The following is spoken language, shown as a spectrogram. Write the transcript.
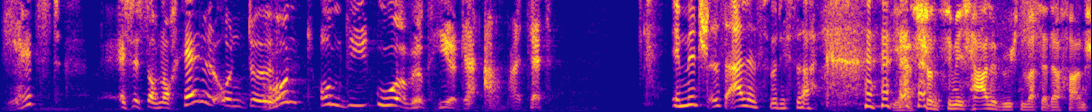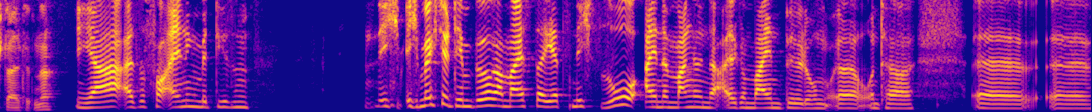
jetzt? Es ist doch noch hell und... Äh Rund um die Uhr wird hier gearbeitet. Image ist alles, würde ich sagen. Ja, ist schon ziemlich Hanebüchen, was er da veranstaltet, ne? Ja, also vor allen Dingen mit diesem. Ich, ich möchte dem Bürgermeister jetzt nicht so eine mangelnde Allgemeinbildung äh, unter, äh, äh,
